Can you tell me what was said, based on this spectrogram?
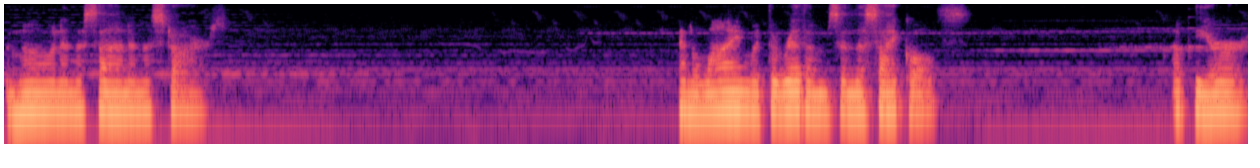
the moon and the sun and the stars. And align with the rhythms and the cycles of the earth.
